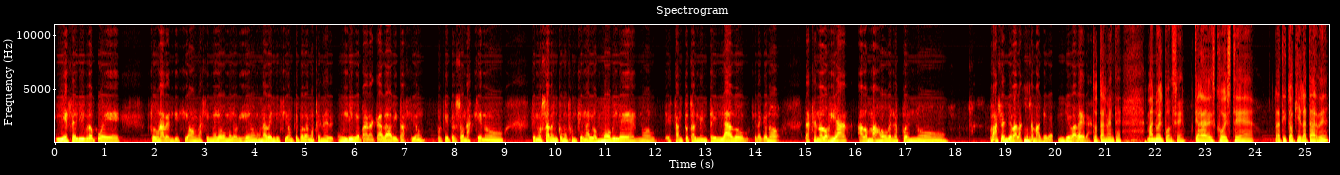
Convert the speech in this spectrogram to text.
Y ese libro, pues, fue una bendición, así me lo, me lo dijeron, una bendición que podamos tener un libro para cada habitación, porque hay personas que no, que no saben cómo funcionan los móviles, no están totalmente aislados, quiera que no, las tecnologías a los más jóvenes pues no nos hacen llevar las cosas más lle- llevaderas. Totalmente. Manuel Ponce, te agradezco este ratito aquí en la tarde,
